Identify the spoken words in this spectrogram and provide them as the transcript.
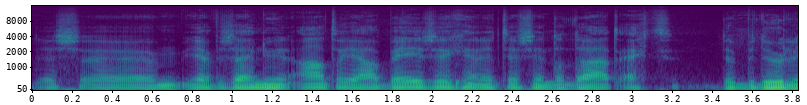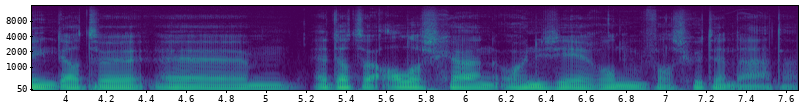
Dus ehm, ja, we zijn nu een aantal jaar bezig en het is inderdaad echt de bedoeling dat we, ehm, eh, dat we alles gaan organiseren rondom vastgoed en data.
